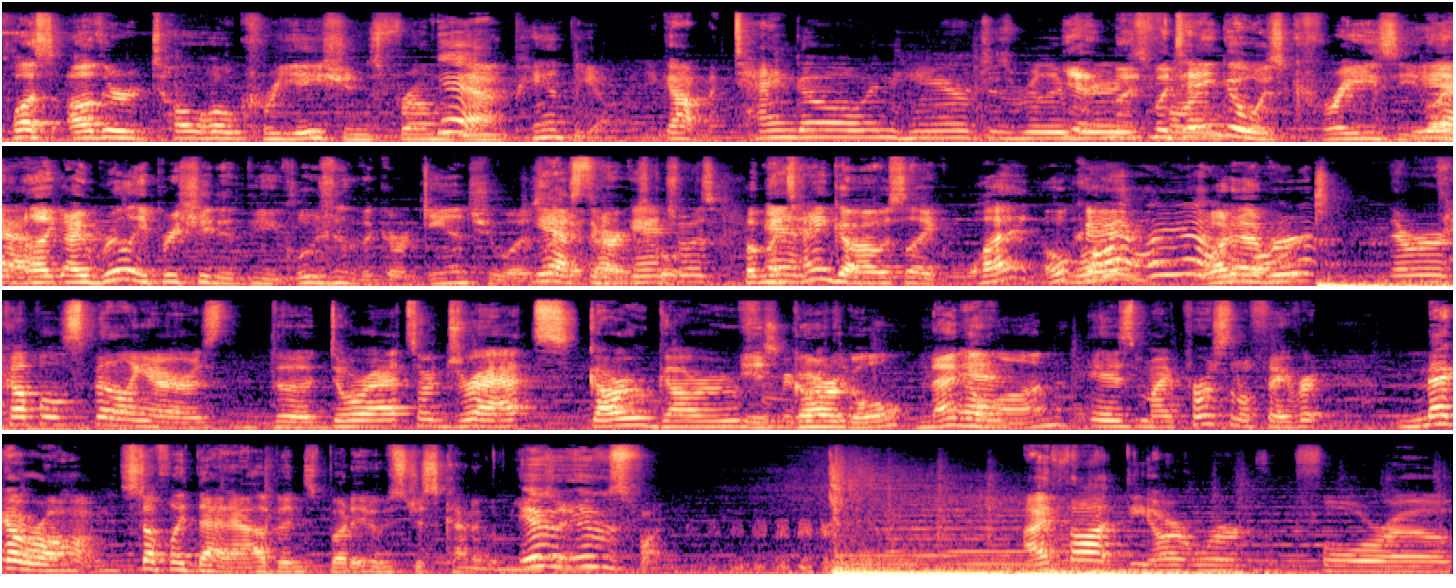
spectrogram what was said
plus other Toho creations from Yeah. the Pantheon. You got Matango in here, which is really Yeah, weird. Ma- Matango was crazy. Yeah. Like, like, I really appreciated the inclusion of the Gargantuas. Yes, Like, I the thought it was Gargantuas. But And- Matango, I was like, what? Okay, What? Oh, yeah, whatever. what? There were a couple of spelling errors. The Dorats are Drats. Garu Garu Is Gargle, Megalon. is my personal favorite. Mega Wrong. Stuff like that happens, but it was just kind of It, amusing. it was fun. I thought the artwork for uh,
